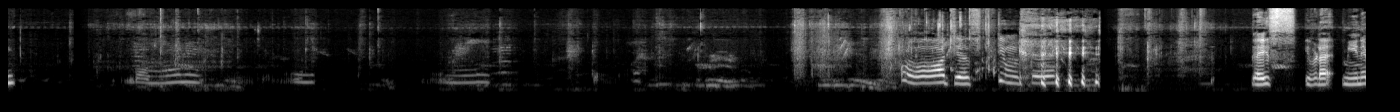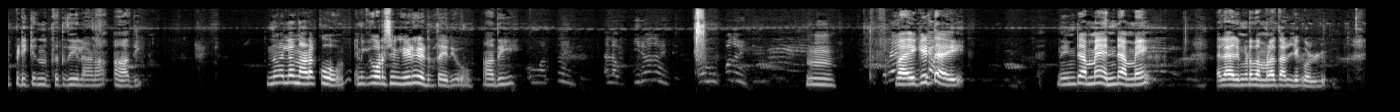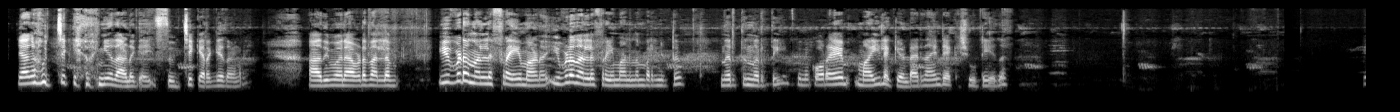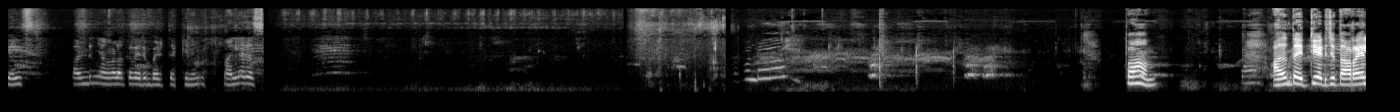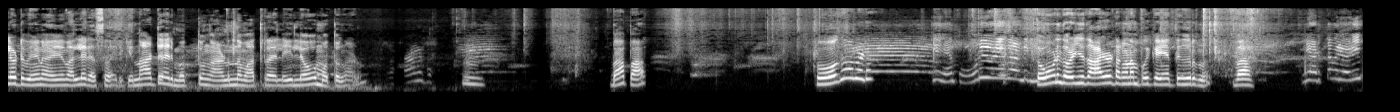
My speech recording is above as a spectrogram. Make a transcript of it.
ഓ ജസ്റ്റ് ഗൈസ് ഇവിടെ മീനെ പിടിക്കുന്ന ധൃതിയിലാണ് ആദി. ഇന്ന് വല്ലതും നടക്കുമോ എനിക്ക് കുറച്ച് വീഡിയോ എടുത്തു തരുമോ ആദി? വൈകിട്ടായി. നിന്റെ അമ്മ എന്റെ അമ്മയും എല്ലാവരും കൂടെ നമ്മളെ തള്ളിക്കൊള്ളും ഞങ്ങൾ ഉച്ചയ്ക്ക് ഇറങ്ങിയതാണ് ഗൈസ് ഉച്ചയ്ക്ക് ഇറങ്ങിയതാണ്. ആദ്യമോനെ അവിടെ നല്ല ഇവിടെ നല്ല ഫ്രെയിമാണ് ഇവിടെ നല്ല ഫ്രെയിമാണെന്നും പറഞ്ഞിട്ട് നിർത്തി നിർത്തി. പിന്നെ കുറേ മയിലൊക്കെ ഉണ്ടായിരുന്നു. അതിന്റെയൊക്കെ ഷൂട്ട് ചെയ്ത്. ഗൈസ് പണ്ട് ഞങ്ങളൊക്കെ വരുമ്പോഴത്തേക്കിനും നല്ല രസം പാം അത് തെറ്റിയടിച്ച് തറയിലോട്ട് വീണ് കഴിഞ്ഞാൽ നല്ല രസമായിരിക്കും. നാട്ടുകാർ മൊത്തം കാണുന്ന മാത്രമല്ല ഈ ലോകം മൊത്തം കാണും. ബാപ്പാ. പോകാം കണ്ടില്ല തോണി തൊഴിഞ്ഞ് താഴോട്ട് അങ്ങനെ പോയി കഴിഞ്ഞാൽ തീർന്നു. വാ.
